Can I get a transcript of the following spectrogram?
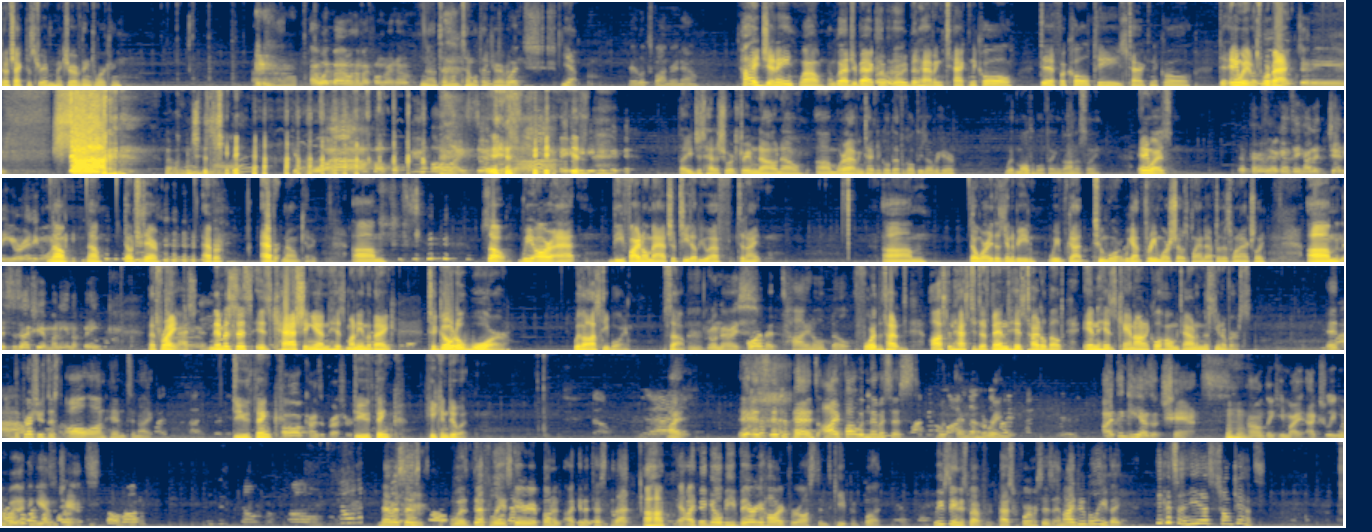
Go check the stream. Make sure everything's working. I would, but I don't have my phone right now. No, Tim will, Tim will take On care of it. Twitch, Yeah. it looks fine right now. Hi, Jenny. Wow, I'm glad you're back. We've, we've been having technical difficulties. Technical. Di- anyway, we're back. Jenny. Shut up! no, I'm oh just kidding. Wow. All oh, I said was hi. Thought you just had a short stream. No, no. Um, we're having technical difficulties over here with multiple things, honestly. Anyways, Apparently, I can't say hi to Jenny or anyone. no, no, don't you dare, ever, ever. No, I'm kidding. Um, so we are at the final match of TWF tonight. Um, don't worry, there's gonna be. We've got two more. We got three more shows planned after this one, actually. Um, And this is actually a Money in the Bank. That's right. Cashed in. Nemesis is cashing in his money in the bank to go to war with Austin Boy. So mm. Oh, nice. For the title belt. for the title, Austin has to defend his title belt in his canonical hometown in this universe. It, The pressure is just all on him tonight. Do you think? All kinds of pressure. Do you think he can do it? I, it, it's, it depends. I fought with Nemesis with, in, in the ring. I think he has a chance. Mhm. I don't think he might actually win, but I think he has a chance. Nemesis was definitely a scary opponent. I can attest to that. Uh huh. Yeah, I think it'll be very hard for Austin to keep it, but we've seen his past performances, and I do believe that he could say he has a strong chance.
